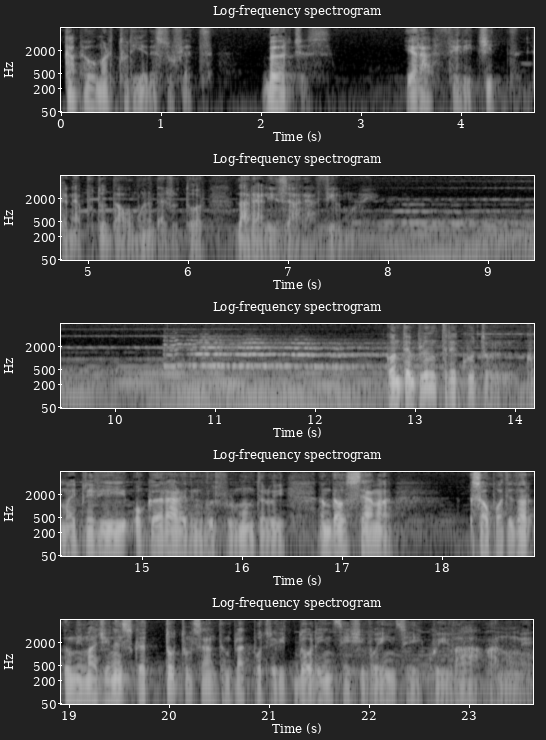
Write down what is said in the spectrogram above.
ca pe o mărturie de suflet. Burgess era fericit că ne-a putut da o mână de ajutor la realizarea filmului. Contemplând trecutul, cum ai privi o cărare din vârful muntelui, îmi dau seama, sau poate doar îmi imaginez că totul s-a întâmplat potrivit dorinței și voinței cuiva anume.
